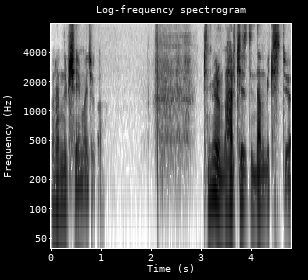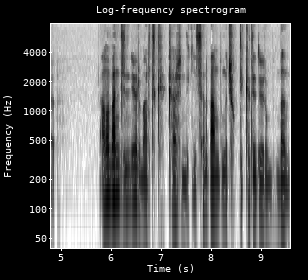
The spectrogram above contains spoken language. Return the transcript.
önemli bir şey mi acaba? Bilmiyorum. Herkes dinlenmek istiyor. Ama ben dinliyorum artık karşımdaki insanı. Ben buna çok dikkat ediyorum. Bundan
